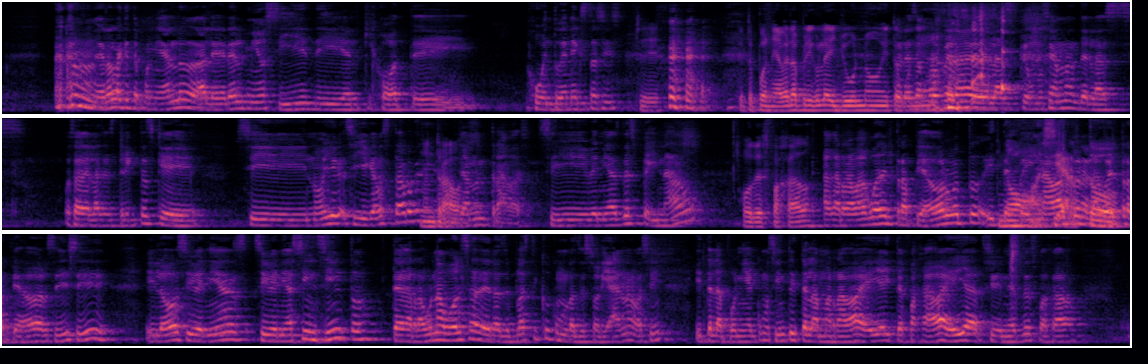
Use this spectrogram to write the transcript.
era la que te ponía a leer el Mío Cid y el Quijote y Juventud en Éxtasis. Sí. que te ponía a ver la película de Juno y todo. Pero esa profe era de las, ¿cómo se llama? De las, o sea, de las estrictas que si no llega, si llegabas tarde, No ya no entrabas. Si venías despeinado, O desfajado. agarraba agua del trapeador, y te No, peinaba con el agua del trapeador, sí, sí. Y luego si venías, si venías sin cinto, te agarraba una bolsa de las de plástico como las de Soriana o así, y te la ponía como cinto y te la amarraba a ella y te fajaba a ella si venías desfajado.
